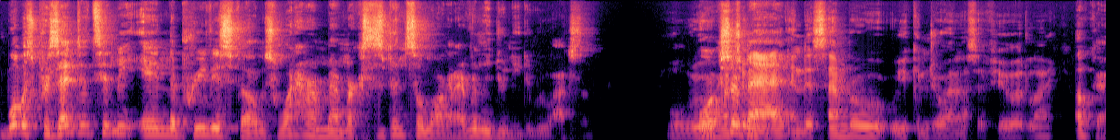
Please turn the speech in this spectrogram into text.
what was presented to me in the previous films. What I remember, because it's been so long, and I really do need to rewatch them. We'll Orcs are bad. In December, you can join us if you would like. Okay,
